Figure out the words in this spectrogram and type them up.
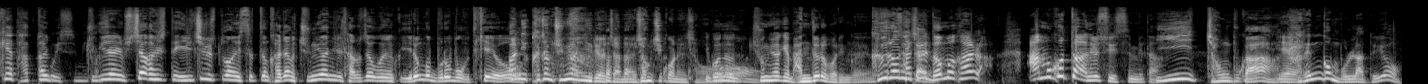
크게 다투고 아니, 있습니다. 주 기자님 시작하실 때 일주일 동안 있었던 가장 중요한 일 다루자고 하니까 이런 거 물어보면 어떡해요. 아니 가장 중요한 일이었잖아요. 정치권에서. 이거는 중요하게 만들어 버린 거예요. 그러니까 사실 넘어갈 아무것도 아닐 수 있습니다. 이 정부가 예. 다른 건 몰라도요.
